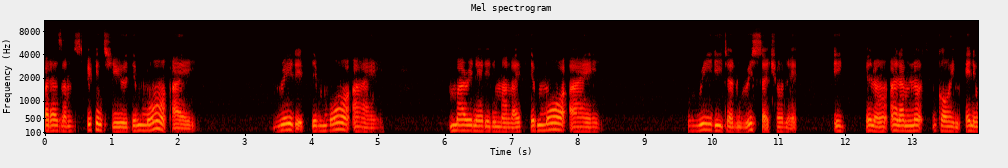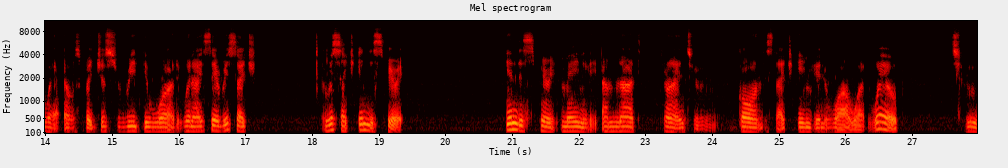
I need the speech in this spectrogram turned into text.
But as I'm speaking to you, the more I read it, the more I marinate it in my life, the more I read it and research on it, it you know, and I'm not going anywhere else but just read the word. When I say research, research in the spirit. In the spirit mainly. I'm not trying to go on the search engine World Wide Web to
